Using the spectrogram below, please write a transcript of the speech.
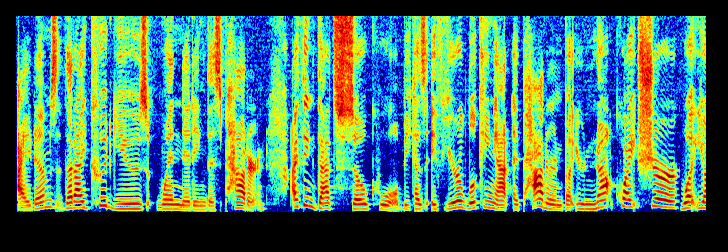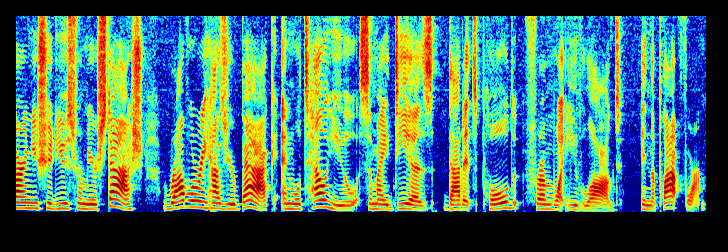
items that I could use when knitting this pattern. I think that's so cool because if you're looking at a pattern but you're not quite sure what yarn you should use from your stash, Ravelry has your back and will tell you some ideas that it's pulled from what you've logged in the platform.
